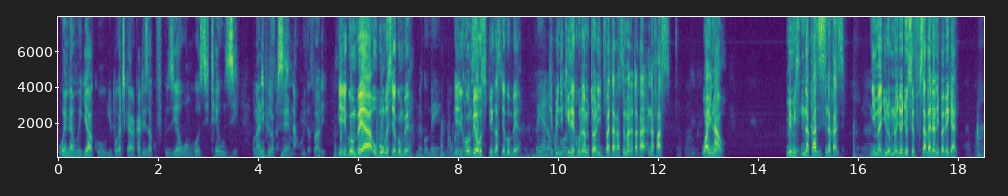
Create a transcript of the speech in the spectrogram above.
huenda Mwijaku yupo katika harakati za kufukuzia uongozi teuzi. Unalipi la kusema? Nakuuliza swali. Niligombea ubunge sijagombea. umegombea na. Niligombea uspika sijagombea. Kipindi kile kuna mtu alinifuata akasema nataka nafasi. Why now? Mimi na kazi sina kazi? Ni majira. Mnajua Joseph Kusaga analipa bei gani? Hapana.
